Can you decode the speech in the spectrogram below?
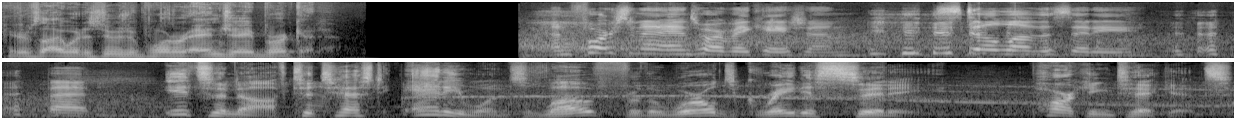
Here's Eyewitness News reporter NJ Burkett. Unfortunate end to our vacation. Still love the city, but it's enough to test anyone's love for the world's greatest city. Parking tickets.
